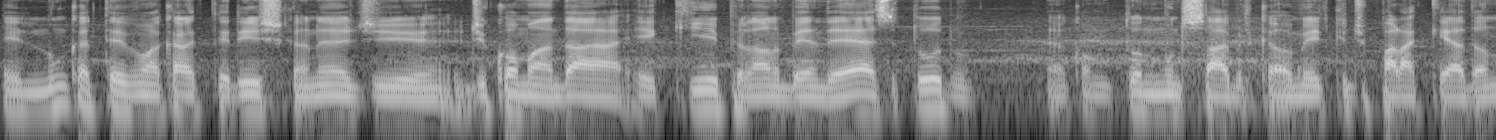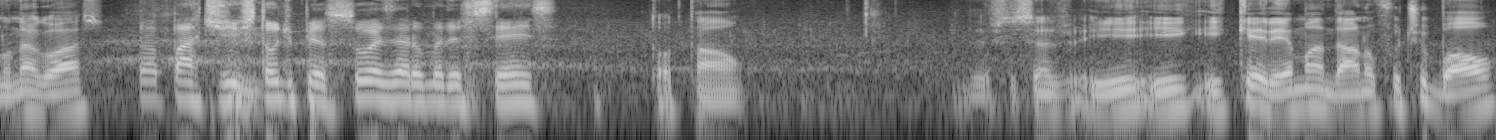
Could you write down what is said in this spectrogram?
Ele nunca teve uma característica né, de, de comandar equipe lá no BNDES e tudo. né? Como todo mundo sabe, ele caiu meio que de paraquedas no negócio. Então, a parte de gestão de pessoas era uma deficiência. Total. Deficiência- E, e- e querer mandar no futebol,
